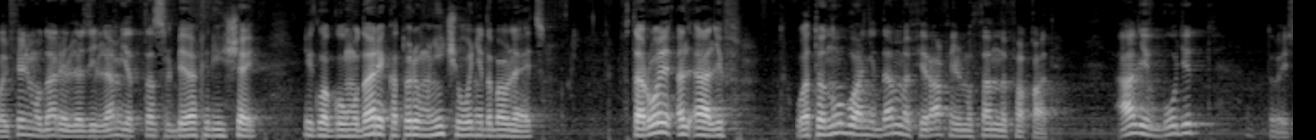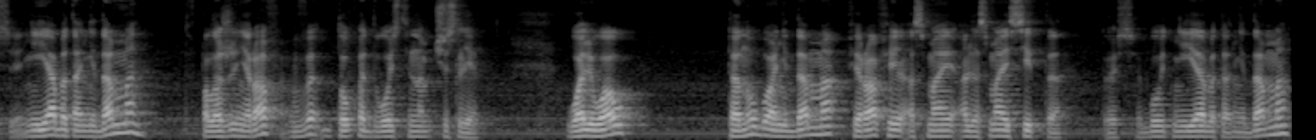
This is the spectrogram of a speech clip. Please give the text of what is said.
Вальфель мудари лязилям яттасль биахрищай. И глагол мудари, которому ничего не добавляется. Второй аль-алиф. Ватанубу анидамма фирафиль мутанна факат. Алиф будет, то есть не ябата не дамма, в положении раф в только двойственном числе. Вальвау танубу анидамма фирафиль асмай аль асмай ситта. То есть будет не ябата не дамма,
